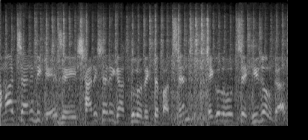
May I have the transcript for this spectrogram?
আমার চারিদিকে যে সারি সারি গাছগুলো দেখতে পাচ্ছেন, এগুলো হচ্ছে হিজল গাছ।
